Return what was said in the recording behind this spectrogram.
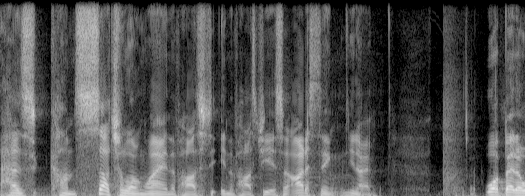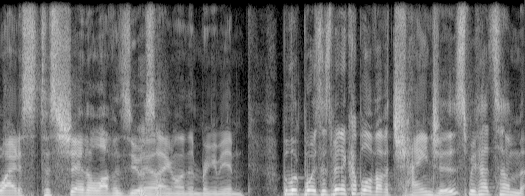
has come such a long way in the past in the past year. So I just think you know what better way to, to share the love as you were Yeah. saying on than bring him in. But look, boys, there's been a couple of other changes. We've had some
